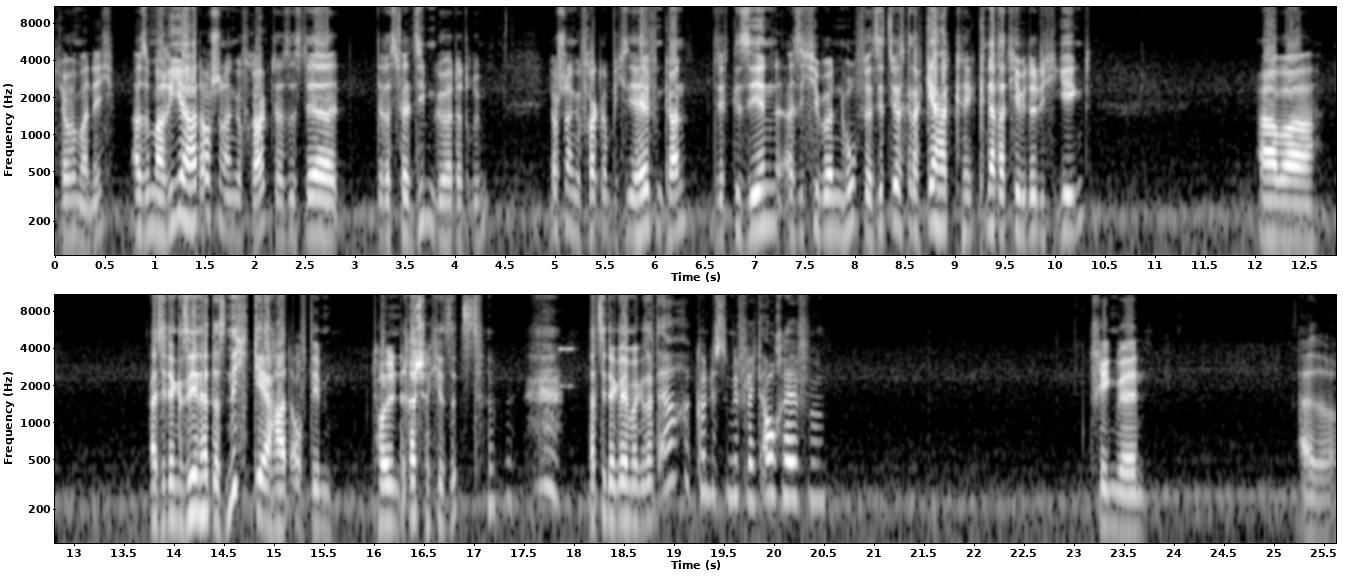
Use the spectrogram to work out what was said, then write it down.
Ich hoffe mal nicht. Also Maria hat auch schon angefragt, das ist der, der das Feld 7 gehört da drüben. Ich habe auch schon angefragt, ob ich ihr helfen kann. Sie hat gesehen, als ich hier über den Hof wäre. Sie hat zuerst gedacht, Gerhard knattert hier wieder durch die Gegend. Aber als sie dann gesehen hat, dass nicht Gerhard auf dem tollen Drescher hier sitzt, hat sie dann gleich mal gesagt, ah, könntest du mir vielleicht auch helfen? Kriegen wir hin. Also.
